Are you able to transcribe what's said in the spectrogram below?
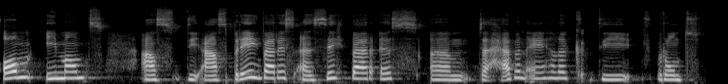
om iemand die aanspreekbaar is en zichtbaar is um, te hebben eigenlijk, die rond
